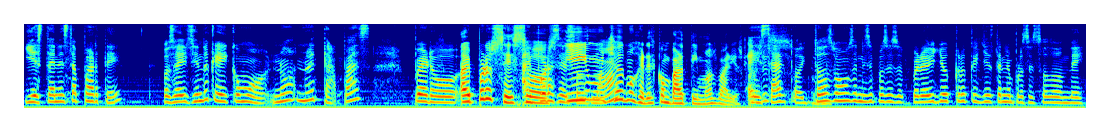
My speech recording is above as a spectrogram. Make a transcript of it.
Y está en esta parte. O sea, siento que hay como, no, no etapas, pero hay procesos, y muchas mujeres compartimos varios procesos. Exacto, y todos vamos en ese proceso, pero yo creo que ya está en el proceso donde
